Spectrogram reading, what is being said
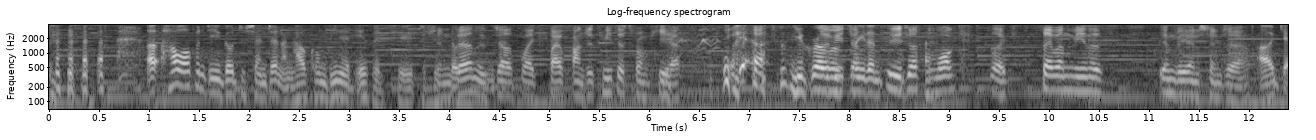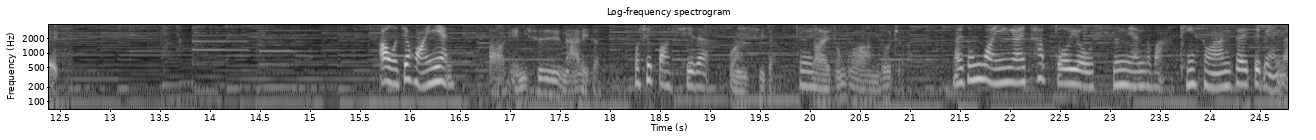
uh, how often do you go to Shenzhen and how convenient is it to, to go to Shenzhen is just like 500 meters from here. yeah, you cross So the street just, and we just walk like seven minutes in the in Shenzhen. okay. 啊，我叫黄燕，啊，你是哪里的？我是广西的，广西的。对来东莞多久了？来东莞应该差不多有十年了吧，挺喜欢在这边的，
